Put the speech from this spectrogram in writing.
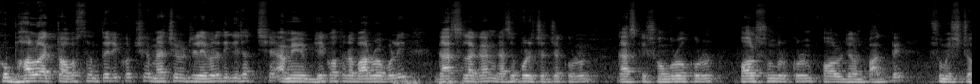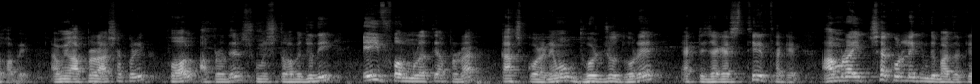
খুব ভালো একটা অবস্থান তৈরি করছে ম্যাচুরিটি লেভেলের দিকে যাচ্ছে। আমি যে কথাটা বারবার বলি, গাছ লাগান, গাছে পরিচর্যা করুন, গাছকে সংগ্রহ করুন, ফল সংগ্রহ করুন, ফল যখন পাকবে, সুমিষ্ট হবে। আমি আপনারা আশা করি ফল আপনাদের সুমিষ্ট হবে। যদি এই ফর্মুলাতে আপনারা কাজ করেন এবং ধৈর্য ধরে একটি জায়গায় স্থির থাকেন, আমরা ইচ্ছা করলে কিন্তু বাজারকে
